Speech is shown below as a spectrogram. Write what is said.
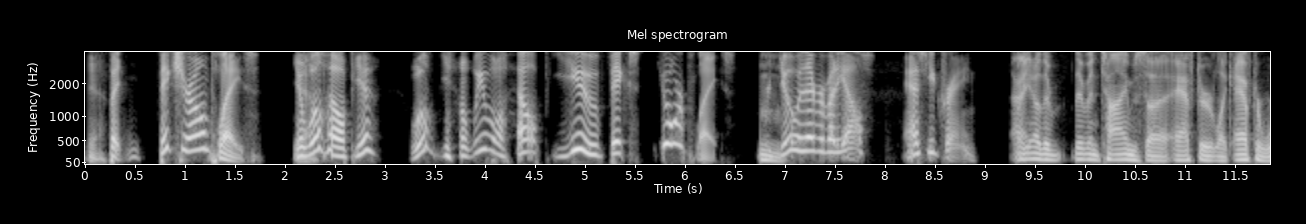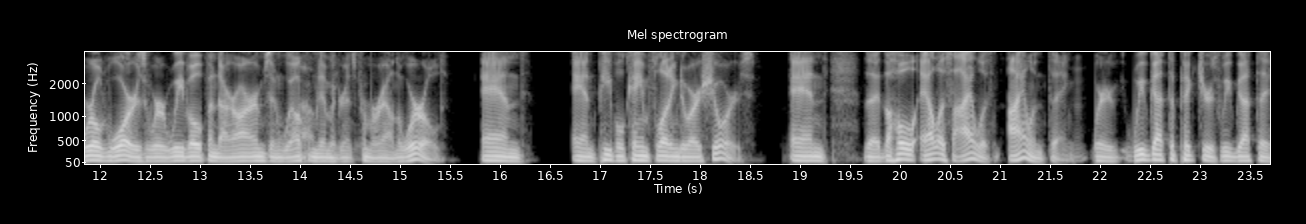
Yeah. But fix your own place. You know, Yeah. we'll help you. We'll, you know, we will help you fix your place. Mm. Deal with everybody else. Ask Ukraine. Well, you know, there there have been times uh, after, like after World Wars, where we've opened our arms and welcomed immigrants from around the world, and and people came flooding to our shores, and the the whole Ellis Island Island thing, mm-hmm. where we've got the pictures, we've got the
